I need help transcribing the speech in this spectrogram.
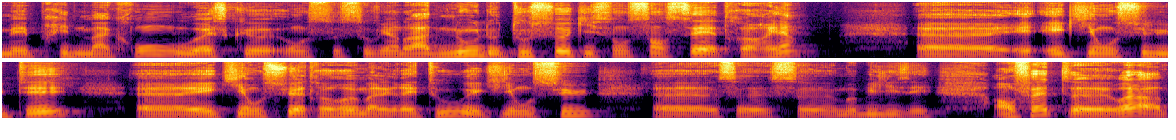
mépris de Macron ou est-ce qu'on se souviendra de nous, de tous ceux qui sont censés être rien euh, et, qui ont su lutter euh, et qui ont su être heureux malgré tout et qui ont su se, mobiliser? En fait, voilà,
